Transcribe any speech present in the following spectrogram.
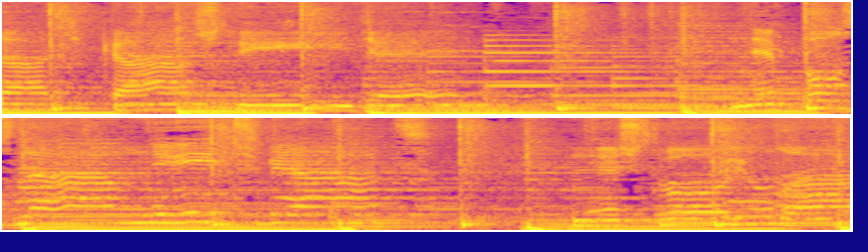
stať každý deň. Nepoznám nič viac, než tvoju lásku.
